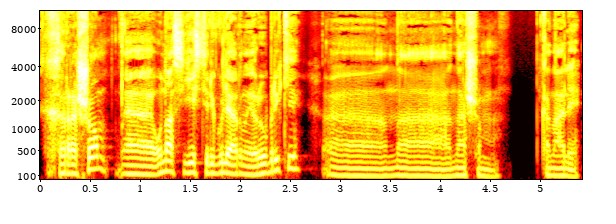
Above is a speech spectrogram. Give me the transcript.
Хорошо. Э, у нас есть регулярные рубрики э, на нашем канале.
